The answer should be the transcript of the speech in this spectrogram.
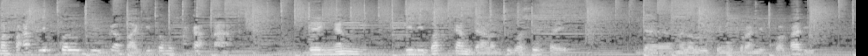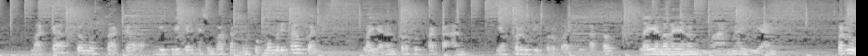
manfaat Lipquel juga bagi pemustaka. Nah, dengan dilibatkan dalam sebuah survei melalui pengukuran Lipquel tadi, maka pemustaka diberikan kesempatan untuk memberitahukan layanan perpustakaan yang perlu diperbaiki atau layanan-layanan mana yang perlu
